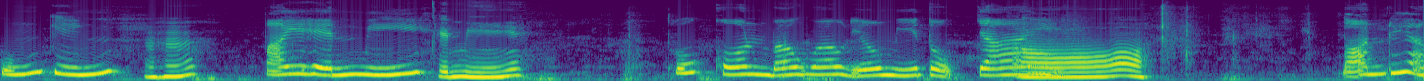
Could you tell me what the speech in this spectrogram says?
กุ้งกิ้งอือหือไปเห็นหมี เห็นหมี ทุกคนเบาๆเดี๋ยวหมีตกใจ อ๋อ ตอนเที่ยง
